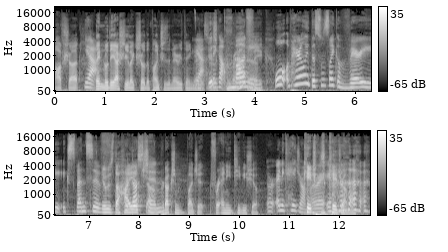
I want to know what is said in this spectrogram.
off shot Yeah. they no they actually like show the punches and everything right? Yeah, So- they It's got money. graphic. Well, apparently this was like a very expensive. It was the highest um, production production budget for any TV show. or any K drama, K- right? K-drama.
